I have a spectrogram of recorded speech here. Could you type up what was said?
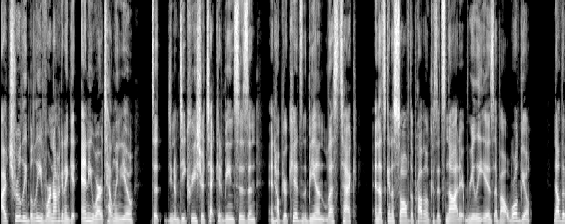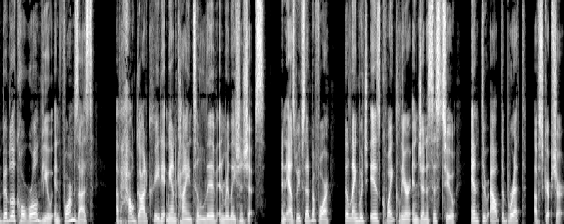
I truly believe we're not going to get anywhere telling you to, you know, decrease your tech conveniences and and help your kids be on less tech, and that's going to solve the problem because it's not. It really is about worldview. Now, the biblical worldview informs us of how God created mankind to live in relationships. And as we've said before, the language is quite clear in Genesis 2 and throughout the breadth of Scripture.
